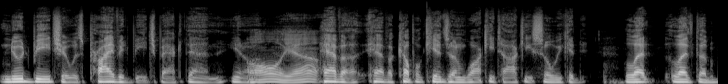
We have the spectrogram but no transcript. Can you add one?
nude beach, it was private beach back then. You know, Oh yeah. have a have a couple kids on walkie talkie so we could let let the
